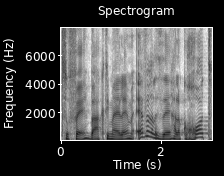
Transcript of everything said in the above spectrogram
צופה באקטים האלה. מעבר לזה, הלקוחות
